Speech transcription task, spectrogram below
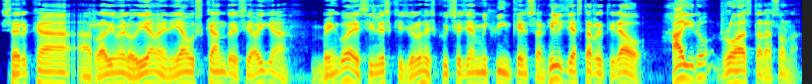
cerca a Radio Melodía, venía buscando y decía, oiga, vengo a decirles que yo los escucho ya en mi finca en San Gil, ya está retirado. Jairo Rojas Tarazona.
